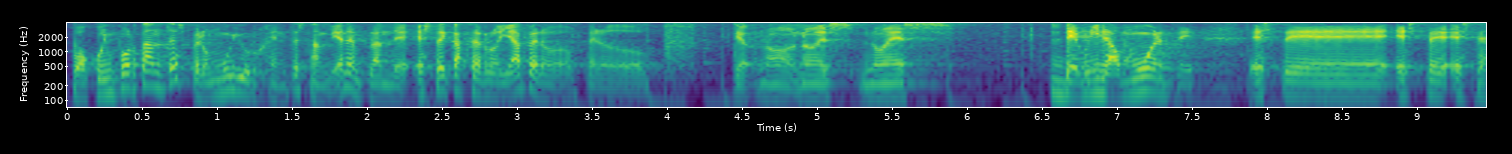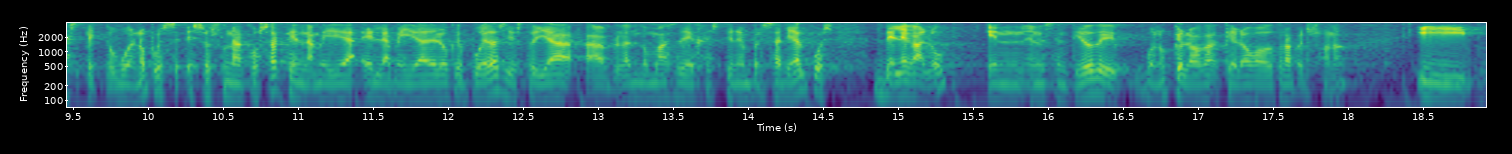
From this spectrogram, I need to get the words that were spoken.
poco importantes, pero muy urgentes también, en plan de, esto hay que hacerlo ya, pero, pero tío, no, no, es, no es de vida o muerte este, este, este aspecto. Bueno, pues eso es una cosa que en la, medida, en la medida de lo que puedas, y esto ya hablando más de gestión empresarial, pues delégalo, en, en el sentido de, bueno, que lo haga, que lo haga otra persona. Y,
